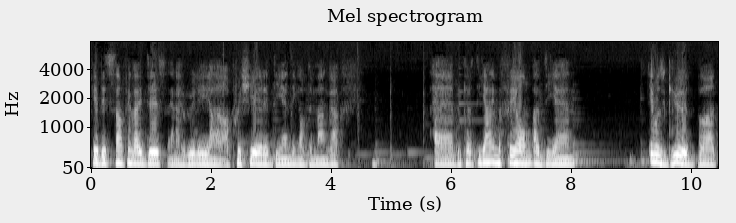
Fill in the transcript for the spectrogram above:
He did something like this, and I really uh, appreciated the ending of the manga uh, because the anime film at the end, it was good, but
